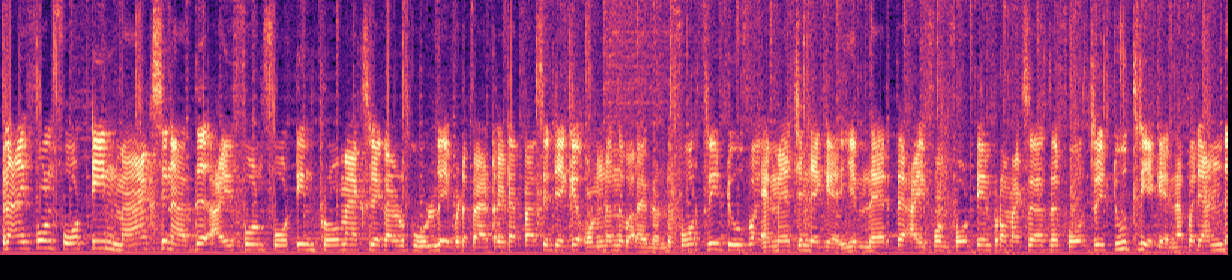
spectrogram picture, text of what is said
പിന്നെ ഐഫോൺ ഫോർട്ടീൻ മാക്സിനകത്ത് ഐഫോൺ ഫോർട്ടീൻ പ്രോ മാക്സിനേക്കാൾ കൂടുതൽ ഇവിടെ ബാറ്ററി കപ്പാസിറ്റി ഒക്കെ ഉണ്ടെന്ന് പറയുന്നുണ്ട്. Four three two five M എച്ചിന്റെ ഒക്കെ ആയിരിക്കും. നേരത്തെ ഐഫോൺ ഫോർട്ടീൻ പ്രോ മാക്സിനകത്ത് ഫോർ ത്രീ ടു ത്രീ ഒക്കെ ആയിരുന്നു. അപ്പൊ രണ്ട്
